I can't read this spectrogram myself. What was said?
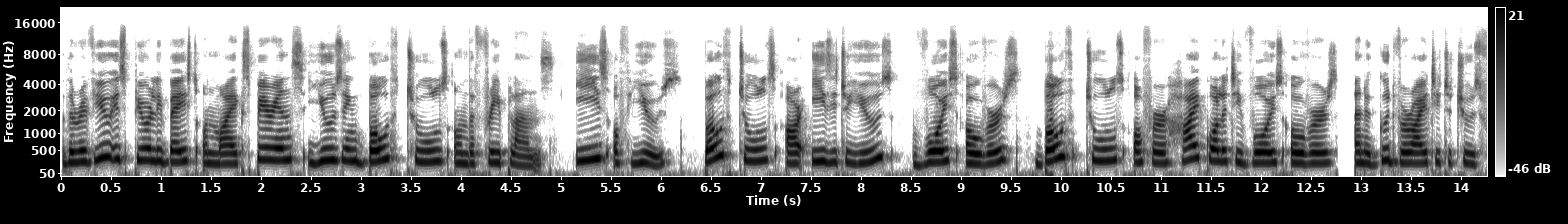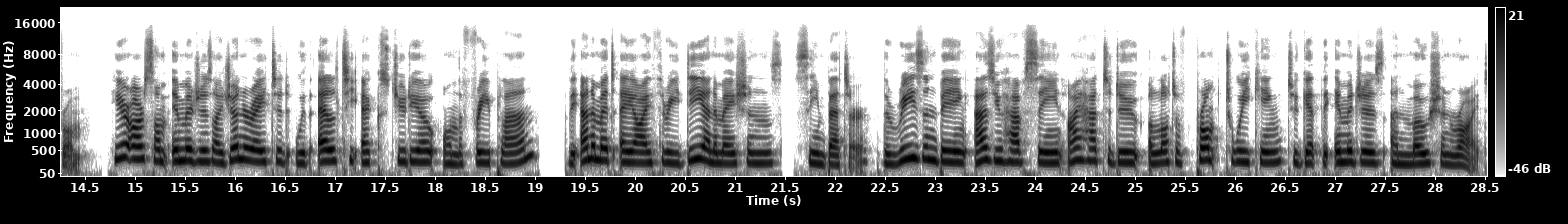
the review is purely based on my experience using both tools on the free plans. Ease of use. Both tools are easy to use, voiceovers. Both tools offer high quality voiceovers and a good variety to choose from. Here are some images I generated with LTX Studio on the free plan the Animate AI 3D animations seem better. The reason being, as you have seen, I had to do a lot of prompt tweaking to get the images and motion right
